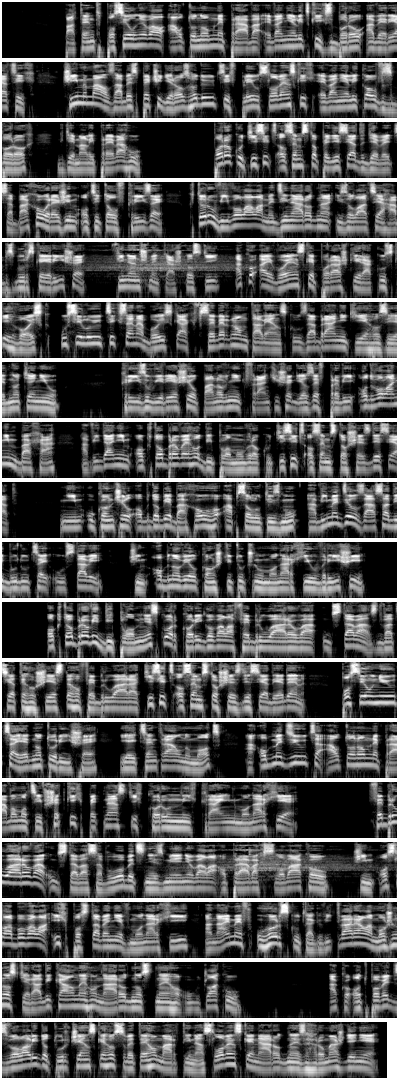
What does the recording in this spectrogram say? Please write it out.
Patent posilňoval autonómne práva evanielických zborov a veriacich, čím mal zabezpečiť rozhodujúci vplyv slovenských evanielikov v zboroch, kde mali prevahu. Po roku 1859 sa Bachov režim ocitol v kríze, ktorú vyvolala medzinárodná izolácia Habsburskej ríše, finančné ťažkosti, ako aj vojenské porážky rakúskych vojsk, usilujúcich sa na bojskách v severnom Taliansku zabrániť jeho zjednoteniu. Krízu vyriešil panovník František Jozef I odvolaním Bacha a vydaním oktobrového diplomu v roku 1860. Ním ukončil obdobie Bachovho absolutizmu a vymedzil zásady budúcej ústavy, čím obnovil konštitučnú monarchiu v ríši. Oktobrový diplom neskôr korigovala februárová ústava z 26. februára 1861, posilňujúca jednotu ríše, jej centrálnu moc a obmedzujúca autonómne právomoci všetkých 15 korunných krajín monarchie. Februárová ústava sa vôbec nezmieňovala o právach Slovákov, čím oslabovala ich postavenie v monarchii a najmä v Uhorsku tak vytvárala možnosť radikálneho národnostného útlaku. Ako odpoveď zvolali do Turčianského svätého Martina Slovenské národné zhromaždenie.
